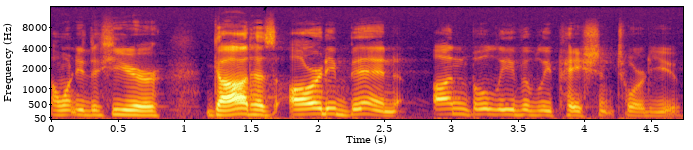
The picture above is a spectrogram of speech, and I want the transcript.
I want you to hear God has already been unbelievably patient toward you.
